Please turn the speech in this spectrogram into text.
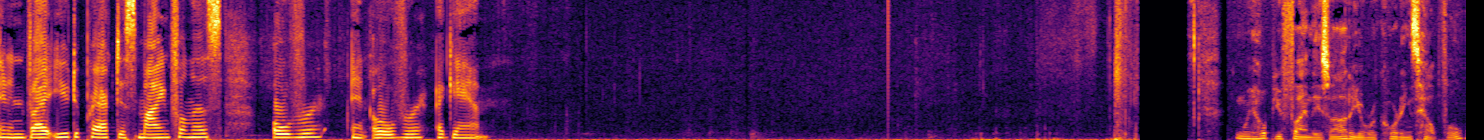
and invite you to practice mindfulness over and over again. We hope you find these audio recordings helpful.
